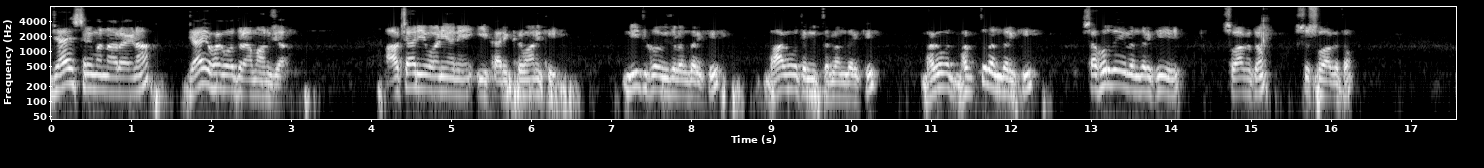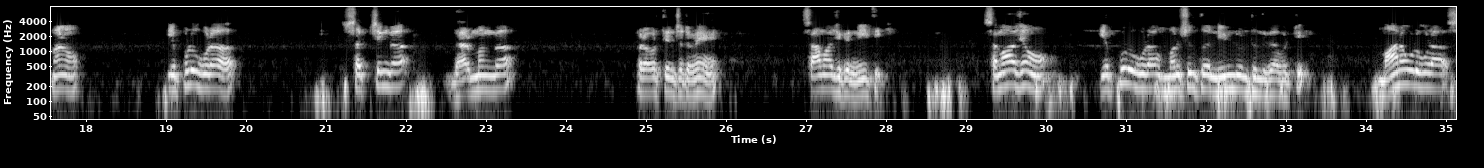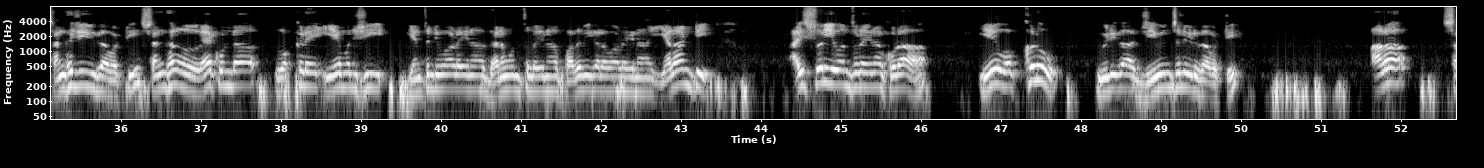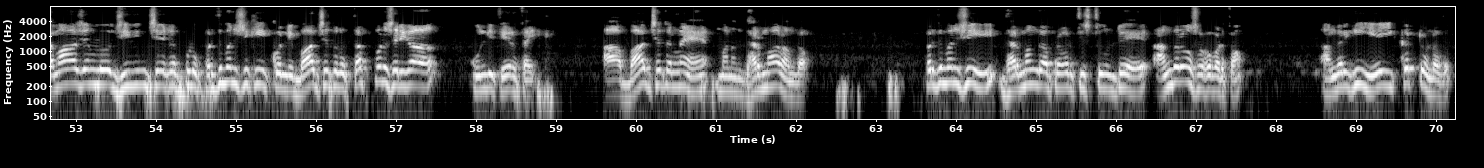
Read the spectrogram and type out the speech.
జయ శ్రీమన్నారాయణ జయ భగవద్ రామానుజ. ఆచార్యవాణి అనే ఈ కార్యక్రమానికి నీతి కోవిదులందరికీ భాగవత మిత్రులందరికీ భగవద్భక్తులందరికీ సహృదయులందరికీ స్వాగతం సుస్వాగతం. మనం ఎప్పుడూ కూడా సత్యంగా ధర్మంగా ప్రవర్తించడమే సామాజిక నీతి. సమాజం ఎప్పుడు కూడా మనుషులతో నిండి ఉంటుంది కాబట్టి మానవుడు కూడా సంఘజీవి కాబట్టి సంఘం లేకుండా ఒక్కడే ఏ మనిషి ఎంతటి వాడైనా ధనవంతుడైనా పదవి గలవాడైనా ఎలాంటి ఐశ్వర్యవంతుడైనా కూడా ఏ ఒక్కడు విడిగా జీవించలేడు కాబట్టి అలా సమాజంలో జీవించేటప్పుడు ప్రతి మనిషికి కొన్ని బాధ్యతలు తప్పనిసరిగా ఉండి తీరుతాయి. ఆ బాధ్యతలనే మనం ధర్మాలు అందాం. ప్రతి మనిషి ధర్మంగా ప్రవర్తిస్తూ ఉంటే అందరం సుఖపడతాం. అందరికీ ఏ ఇక్కట్టు ఉండదు.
